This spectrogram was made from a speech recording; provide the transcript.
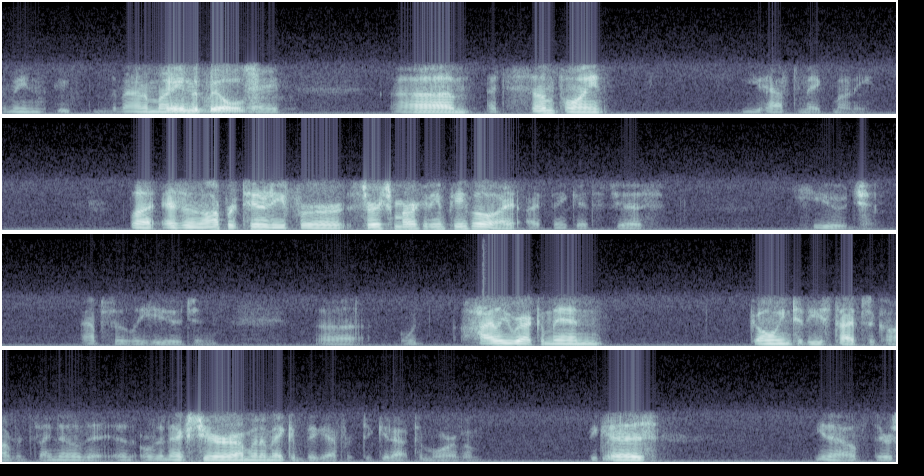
I mean, the amount of money Paying the bills. Paid, um, at some point, you have to make money. But as an opportunity for search marketing people, I, I think it's just huge, absolutely huge, and uh, would highly recommend going to these types of conferences. I know that uh, over the next year, I'm going to make a big effort to get out to more of them because you know there's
